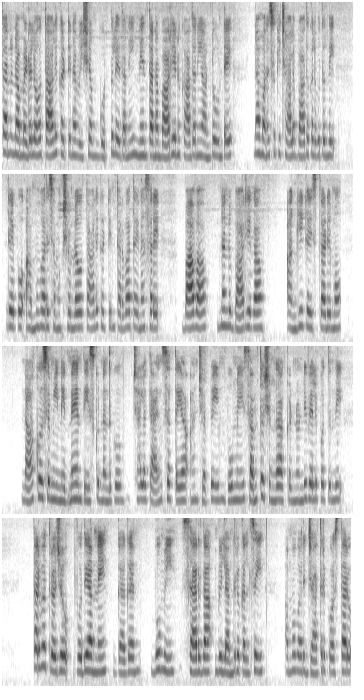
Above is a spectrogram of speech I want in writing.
తను నా మెడలో తాళి కట్టిన విషయం గుర్తులేదని నేను తన భార్యను కాదని అంటూ ఉంటే నా మనసుకి చాలా బాధ కలుగుతుంది. రేపు అమ్మవారి సమక్షంలో తాళి కట్టిన తర్వాత అయినా సరే బావ నన్ను భార్యగా అంగీకరిస్తాడేమో. నా కోసం ఈ నిర్ణయం తీసుకున్నందుకు చాలా థ్యాంక్స్ అత్తయ్య అని చెప్పి భూమి సంతోషంగా అక్కడి నుండి వెళ్ళిపోతుంది. తర్వాత రోజు ఉదయాన్నే గగన్ భూమి శారద వీళ్ళందరూ కలిసి అమ్మవారి జాతరకు వస్తారు.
